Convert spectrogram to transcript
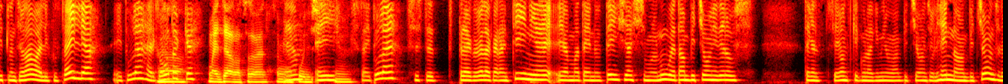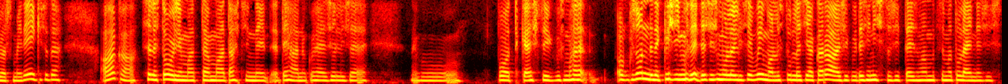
ütlen selle avalikult välja, ei tule, ärge oodake. ma ei teadnud seda veel, see on minu, uudis. ei, seda ei tule, sest et praegu ei ole karantiini ja, ja ma teen nüüd teisi asju, mul on uued ambitsioonid elus. Tegelikult see ei olnudki kunagi minu ambitsioon, see oli Henno ambitsioon, sellepärast ma ei teegi seda. aga sellest hoolimata ma tahtsin neid teha nagu ühe sellise nagu podcast'i, kus ma, kus on need küsimused ja siis mul oli see võimalus tulla siia garaaži, kui te siin istusite ja siis ma mõtlesin, ma tulen ja siis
